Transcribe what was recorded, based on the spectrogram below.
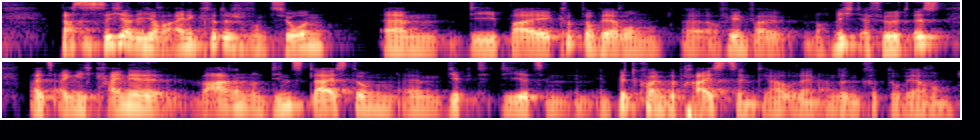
Das ist sicherlich auch eine kritische Funktion, ähm, die bei Kryptowährungen äh, auf jeden Fall noch nicht erfüllt ist, weil es eigentlich keine Waren und Dienstleistungen gibt, die jetzt in, in, in, Bitcoin bepreist sind, ja, oder in anderen Kryptowährungen.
